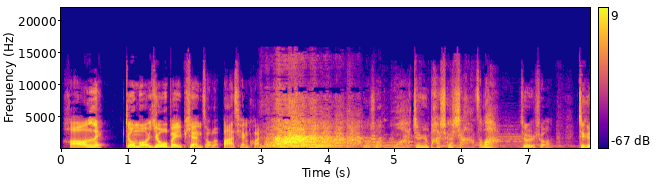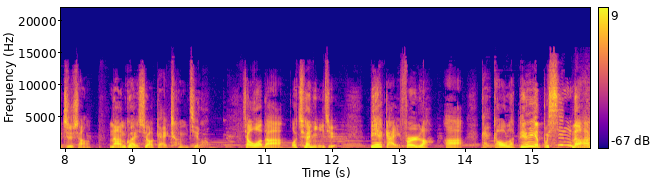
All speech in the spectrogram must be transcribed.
好嘞，周某又被骗走了八千块。我说哇，这人怕是个傻子吧？就是说，这个智商难怪需要改成绩了。小伙子，我劝你一句，别改分了啊，改高了别人也不信呐。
